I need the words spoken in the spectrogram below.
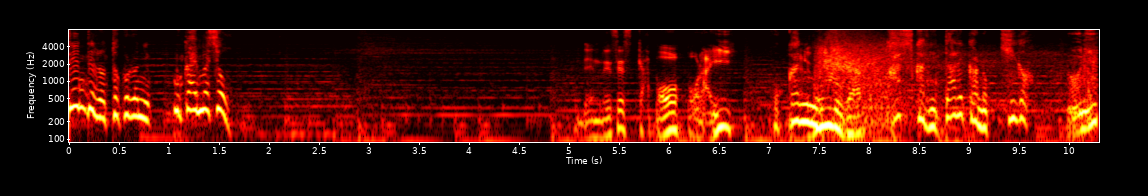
デンデのところに向かいましょう。デンデセスカポーポライ他にもかすかに誰かの木が。何？あ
